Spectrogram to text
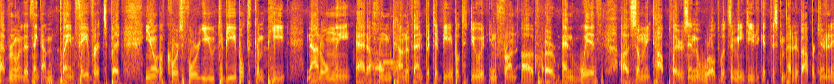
everyone to think I'm playing favorites, but you know, of course, for you to be able to compete not only at a hometown event, but to be able to do it in front of or, and with uh, so many top players in the world, what's it mean to you to get this competitive opportunity?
